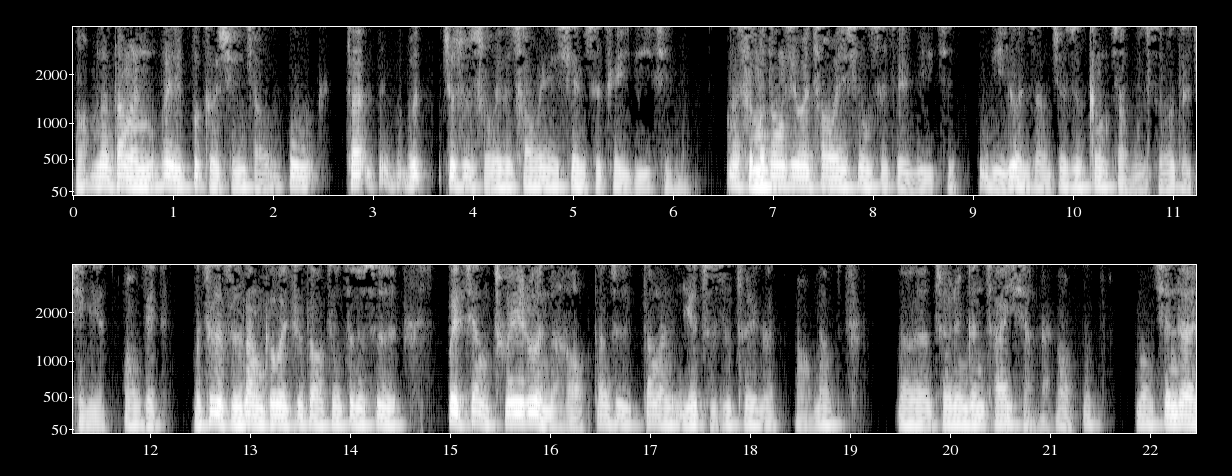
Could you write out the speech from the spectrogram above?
哦，那当然会不可寻常不。在不就是所谓的超越现实可以理解吗？那什么东西会超越现实可以理解？理论上就是更早的时候的经验。OK，我这个只是让各位知道，就这个是会这样推论的哈。但是当然也只是推论哦。那呃，推论跟猜想啊。哦。那现在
